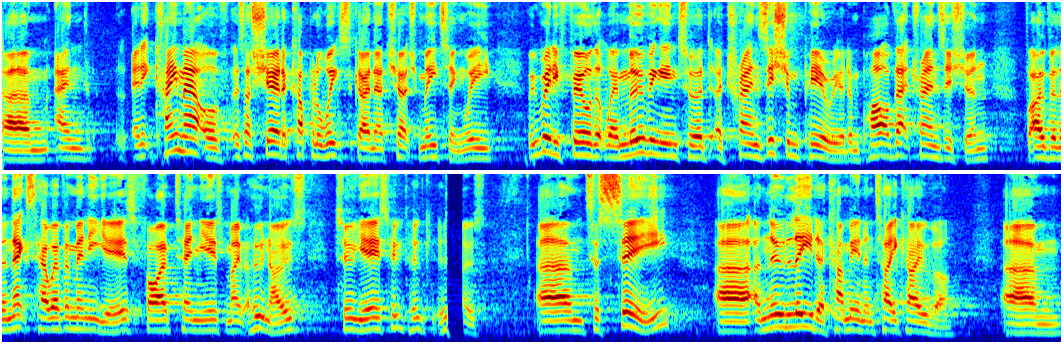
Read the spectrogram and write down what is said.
um, and, and it came out of, as I shared a couple of weeks ago in our church meeting, we, we really feel that we're moving into a, a transition period, and part of that transition for over the next however many years five, ten years, maybe, who knows, two years, who, who, who knows um, to see uh, a new leader come in and take over. Um,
